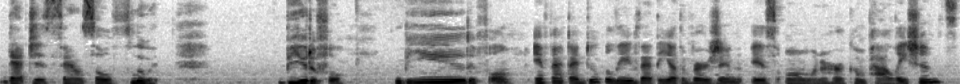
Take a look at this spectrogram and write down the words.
That just sounds so fluid. Beautiful. Beautiful. In fact, I do believe that the other version is on one of her compilations.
